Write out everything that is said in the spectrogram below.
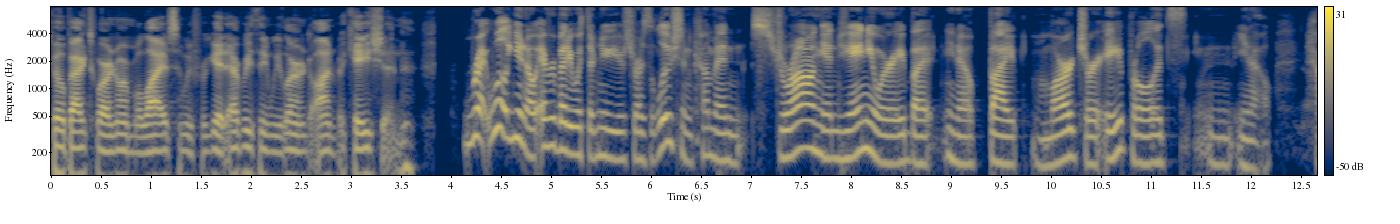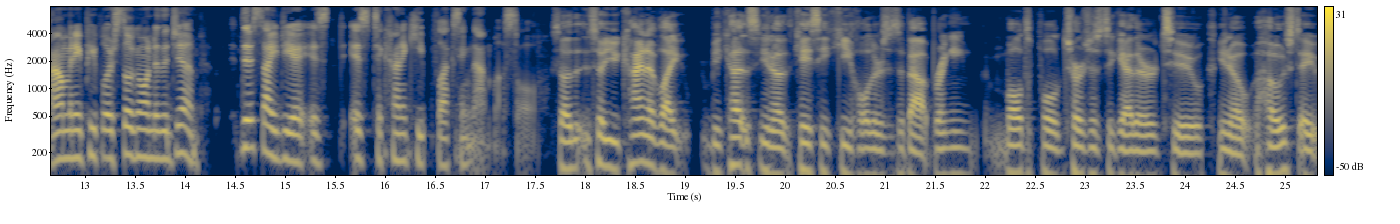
go back to our normal lives and we forget everything we learned on vacation Right. Well, you know, everybody with their New Year's resolution come in strong in January, but, you know, by March or April, it's, you know, how many people are still going to the gym? This idea is is to kind of keep flexing that muscle. So, so you kind of like because you know KC Key Holders is about bringing multiple churches together to you know host a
